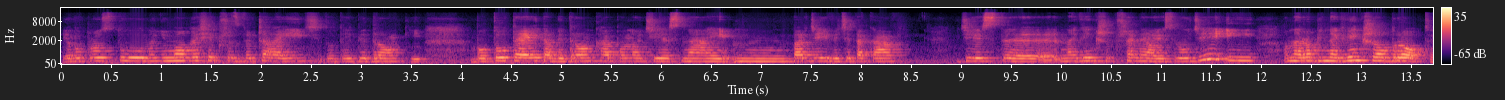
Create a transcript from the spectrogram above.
Ja po prostu no, nie mogę się przyzwyczaić do tej Biedronki, bo tutaj ta Biedronka ponoć jest najbardziej, wiecie, taka gdzie jest e, największy przemiał jest ludzi i ona robi największe obroty.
